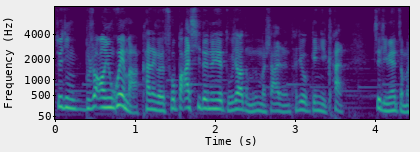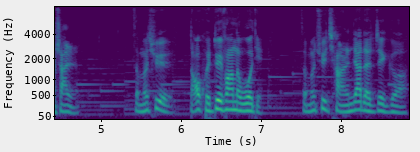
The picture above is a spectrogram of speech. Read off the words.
最近不是奥运会嘛，看那个说巴西的那些毒枭怎么怎么杀人，他就给你看这里面怎么杀人，怎么去捣毁对方的窝点，怎么去抢人家的这个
